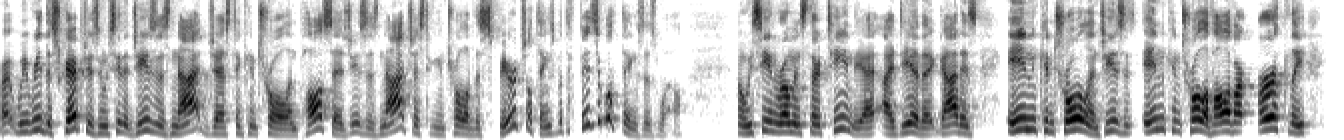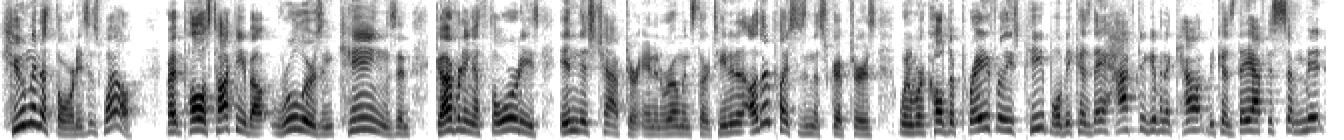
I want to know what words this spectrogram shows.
Right? We read the scriptures and we see that Jesus is not just in control, and Paul says Jesus is not just in control of the spiritual things, but the physical things as well. And we see in Romans 13 the idea that God is in control and Jesus is in control of all of our earthly human authorities as well. Right? Paul is talking about rulers and kings and governing authorities in this chapter and in Romans 13 and in other places in the scriptures when we're called to pray for these people because they have to give an account because they have to submit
